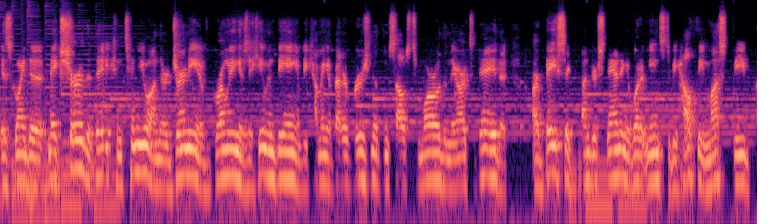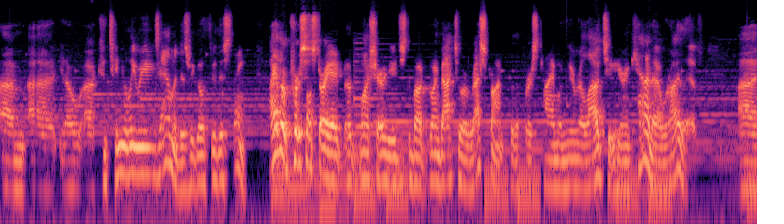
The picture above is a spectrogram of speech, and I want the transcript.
is going to make sure that they continue on their journey of growing as a human being and becoming a better version of themselves tomorrow than they are today. That our basic understanding of what it means to be healthy must be, um, uh, you know, uh, continually re-examined as we go through this thing. I have a personal story I, want to share with you just about going back to a restaurant for the first time when we were allowed to here in Canada, where I live. Uh,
